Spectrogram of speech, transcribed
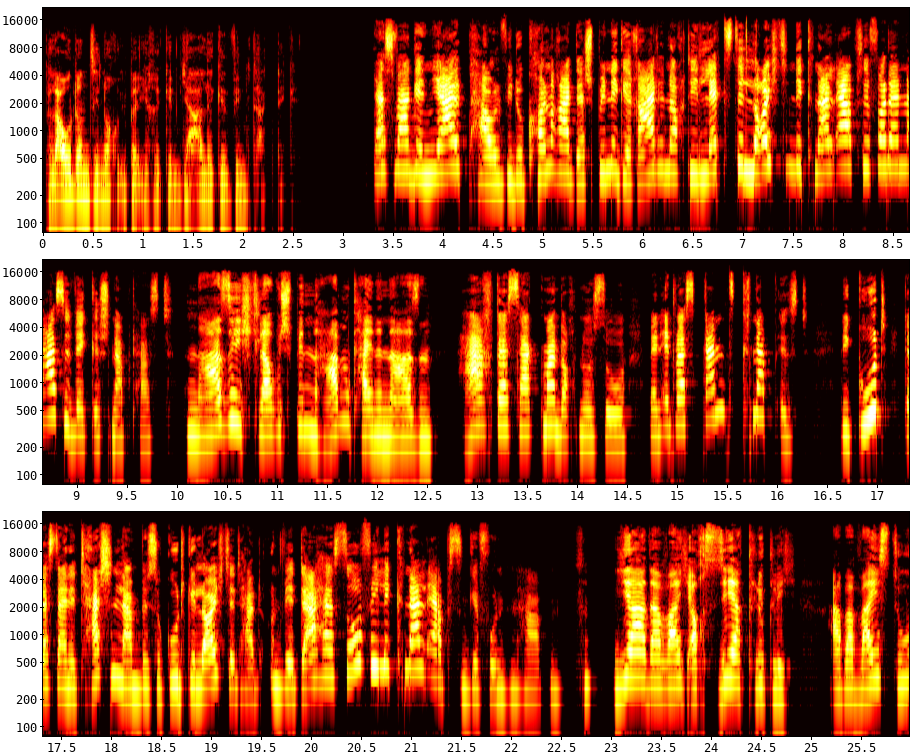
plaudern sie noch über ihre geniale Gewinntaktik. Das war genial, Paul, wie du Konrad der Spinne gerade noch die letzte leuchtende Knallerbse vor der Nase weggeschnappt hast. Nase? Ich glaube, Spinnen haben keine Nasen. Ach, das sagt man doch nur so, wenn etwas ganz knapp ist. Wie gut, dass deine Taschenlampe so gut geleuchtet hat und wir daher so viele Knallerbsen gefunden haben. Ja, da war ich auch sehr glücklich. Aber weißt du,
